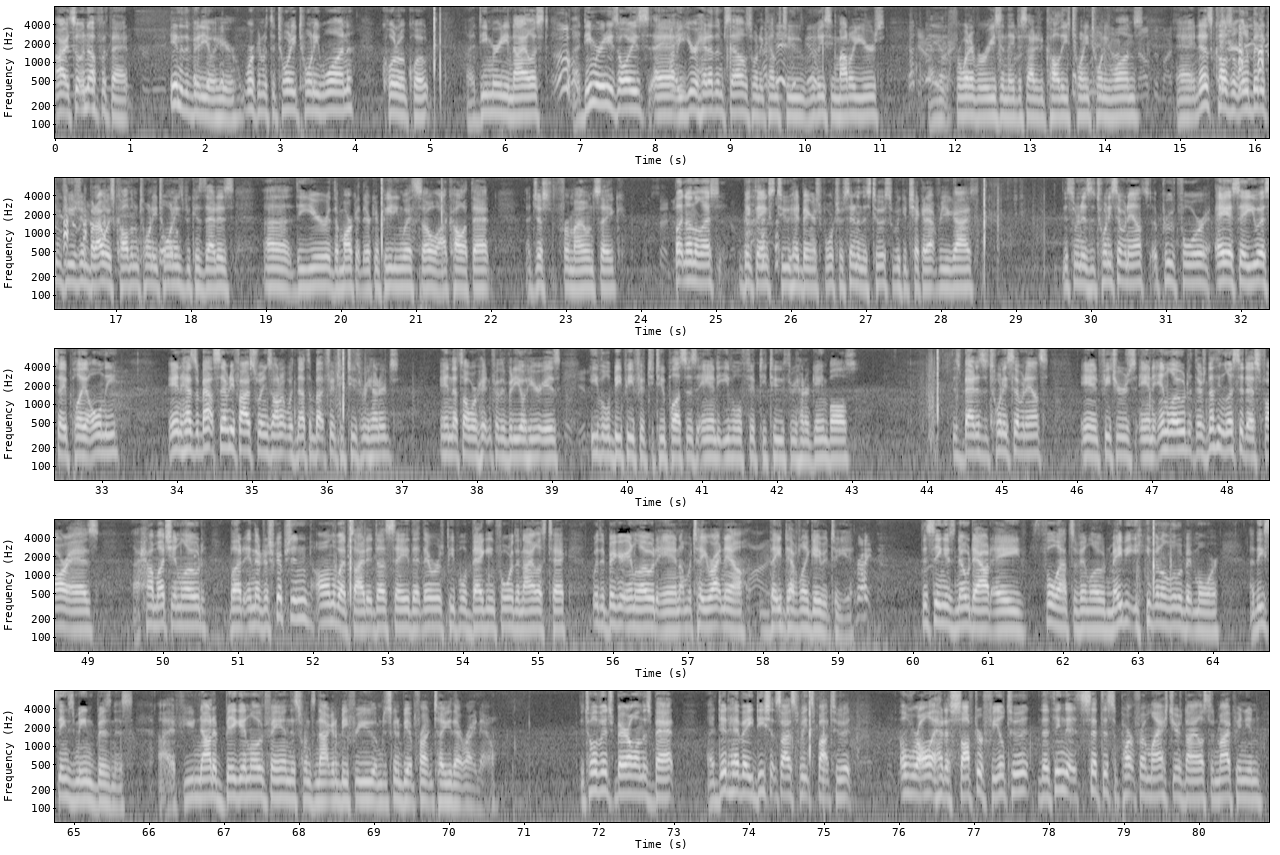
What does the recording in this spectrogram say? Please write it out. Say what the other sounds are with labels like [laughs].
All right, so enough with that. End of the video here. Working with the 2021, quote unquote, uh, DeMarini Nihilist. Uh, DeMarini is always uh, a year ahead of themselves when it comes to releasing model years. Uh, for whatever reason, they decided to call these 2021s. Uh, it does cause a little bit of confusion, but I always call them 2020s because that is uh, the year, the market they're competing with. So I call it that uh, just for my own sake. But nonetheless, big thanks to Headbanger Sports for sending this to us so we could check it out for you guys. This one is a 27 ounce, approved for ASA USA play only, and has about 75 swings on it with nothing but 52 300s. And that's all we're hitting for the video here is Evil BP 52 pluses and Evil 52 300 game balls. This bat is a 27 ounce and features an inload. There's nothing listed as far as uh, how much inload, but in their description on the website, it does say that there was people begging for the Nihilist Tech with a bigger inload, and I'm gonna tell you right now, they definitely gave it to you. Right. This thing is no doubt a full ounce of inload, maybe [laughs] even a little bit more. Uh, these things mean business. Uh, if you're not a big inload fan, this one's not going to be for you. I'm just going to be upfront and tell you that right now. The 12 inch barrel on this bat uh, did have a decent sized sweet spot to it. Overall, it had a softer feel to it. The thing that set this apart from last year's Nihilist, in my opinion,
